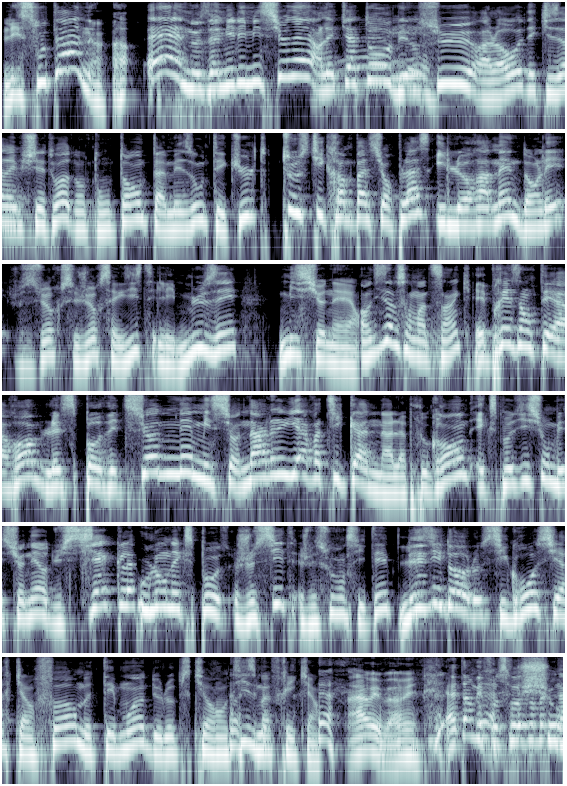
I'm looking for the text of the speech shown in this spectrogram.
Les soutanes Ah. Eh, nos amis les missionnaires, les cathos, bien sûr Alors eux, dès qu'ils arrivent chez toi, dans ton temple, ta maison, tes cultes, tout ce qui crame pas sur place, ils le ramènent dans les, je suis sûr, je jure, ça existe, les musées missionnaires. En 1925 est présentée à Rome l'Esposizione Missionaria Vaticana, la plus grande exposition missionnaire du siècle, où l'on expose, je cite, je vais souvent citer, les idoles aussi grossières qu'informes, témoins de l'obscurantisme africain. Ah oui, bah oui. Attends, mais faut se représenter.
